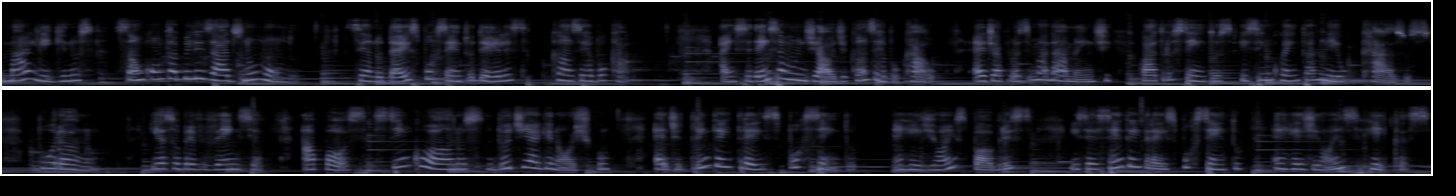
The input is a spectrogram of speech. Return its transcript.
malignos são contabilizados no mundo, sendo 10% deles câncer bucal. A incidência mundial de câncer bucal é de aproximadamente 450 mil casos por ano, e a sobrevivência após cinco anos do diagnóstico é de 33% em regiões pobres e 63% em regiões ricas.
